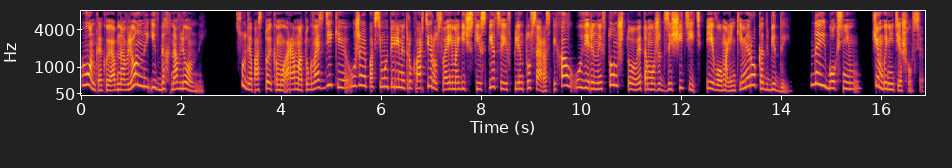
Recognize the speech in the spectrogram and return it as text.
Вон какой обновленный и вдохновленный. Судя по стойкому аромату гвоздики, уже по всему периметру квартиру свои магические специи в плинтуса распихал, уверенный в том, что это может защитить его маленький мирок от беды. Да и бог с ним, чем бы не тешился.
